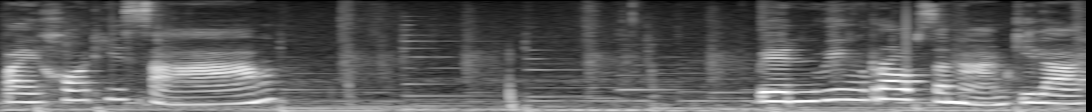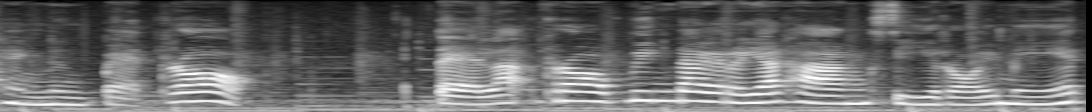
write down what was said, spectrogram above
ไปข้อที่ 3 เบนวิ่งรอบสนามกีฬาแห่งหนึ่ง8รอบ แต่ละรอบวิ่งได้ระยะทาง 400 เมตร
